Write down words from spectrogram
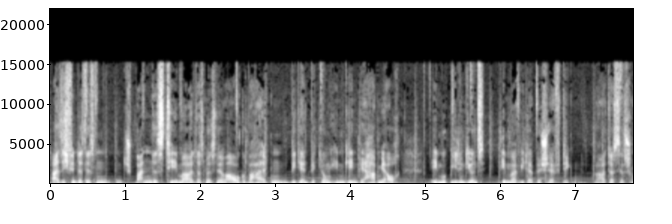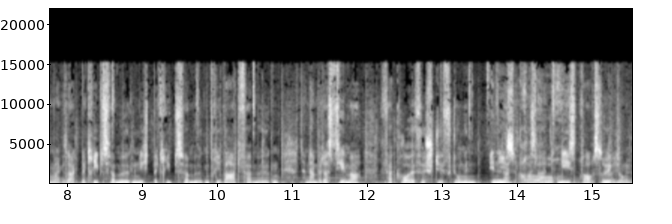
Also ich finde, das ist ein spannendes Thema, das müssen wir im Auge behalten, wie die Entwicklungen hingehen. Wir haben ja auch Immobilien, die uns immer wieder beschäftigen. Du hattest ja schon mal gesagt, Betriebsvermögen, Nichtbetriebsvermögen, Privatvermögen. Dann haben wir das Thema Verkäufe, Stiftungen, Inland. Ausland, Niesbrauchsregelungen.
